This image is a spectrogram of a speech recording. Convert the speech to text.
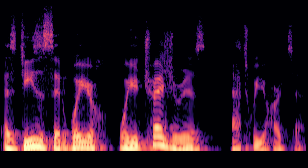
as Jesus said, where your, where your treasure is, that's where your heart's at.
